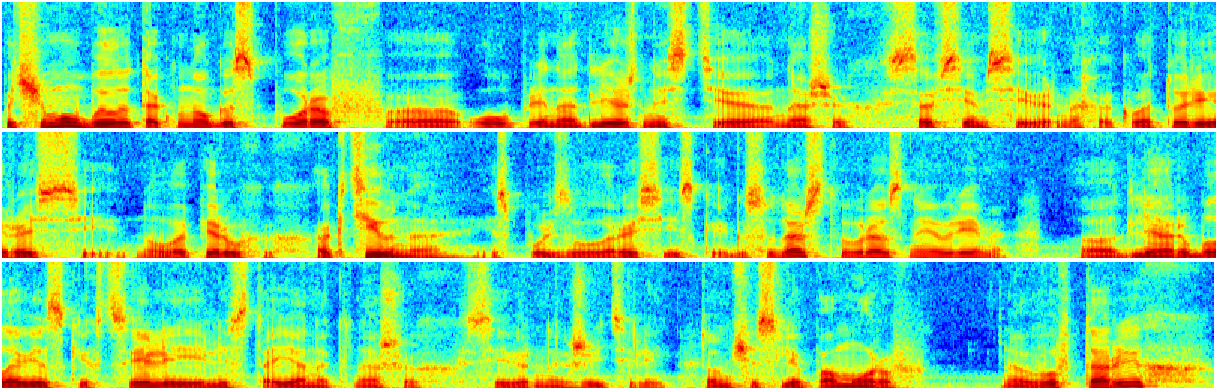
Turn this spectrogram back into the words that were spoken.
Почему было так много споров э, о принадлежности наших совсем северных акваторий России? Ну, во-первых, их активно использовало российское государство в разное время э, для рыболовецких целей или стоянок наших северных жителей, в том числе поморов. Во-вторых,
